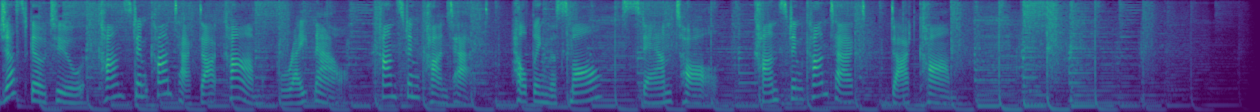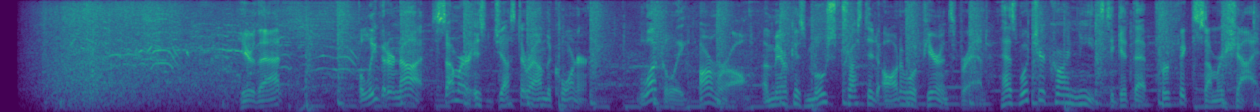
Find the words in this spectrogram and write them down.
Just go to constantcontact.com right now. Constant Contact, helping the small stand tall. ConstantContact.com. Hear that? Believe it or not, summer is just around the corner. Luckily, Armor All, America's most trusted auto appearance brand, has what your car needs to get that perfect summer shine.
